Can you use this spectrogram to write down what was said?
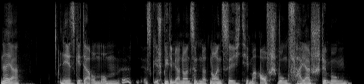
Naja. Nee, es geht da um, um, äh, es spielt im Jahr 1990, Thema Aufschwung, Feierstimmung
